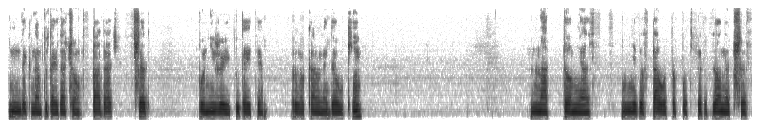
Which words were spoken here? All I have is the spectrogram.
Indeks nam tutaj zaczął spadać, wszedł poniżej tutaj te lokalne dołki. Natomiast nie zostało to potwierdzone przez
